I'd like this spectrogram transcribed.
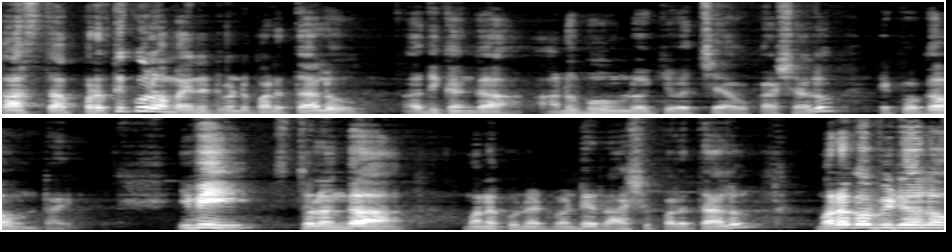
కాస్త ప్రతికూలమైనటువంటి ఫలితాలు అధికంగా అనుభవంలోకి వచ్చే అవకాశాలు ఎక్కువగా ఉంటాయి. ఇవి స్థూలంగా మనకున్నటువంటి రాశి ఫలితాలు. మరొక వీడియోలో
